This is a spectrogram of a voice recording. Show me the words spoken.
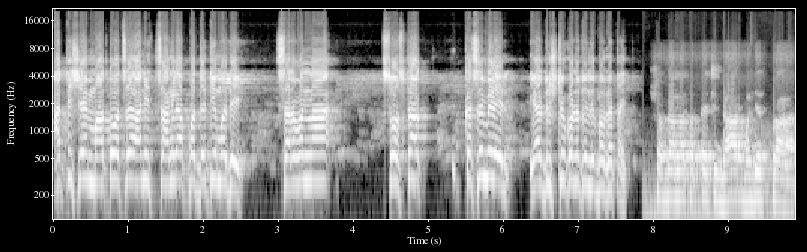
अतिशय महत्त्वाचं आणि चांगल्या पद्धतीमध्ये सर्वांना स्वस्तात कसं मिळेल या दृष्टिकोनातून ते बघत आहेत. शब्दांना सत्याची धार म्हणजेच प्राण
